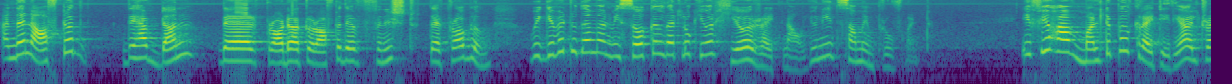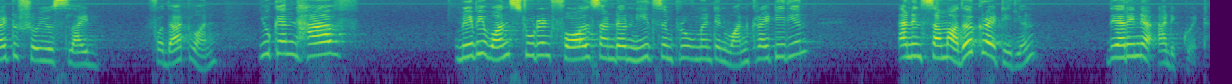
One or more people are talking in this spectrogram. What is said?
And then after they have done their product or after they have finished their problem, we give it to them and we circle that look you are here right now, you need some improvement. If you have multiple criteria, I will try to show you a slide for that one, you can have maybe one student falls under needs improvement in one criterion and in some other criterion they are inadequate.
